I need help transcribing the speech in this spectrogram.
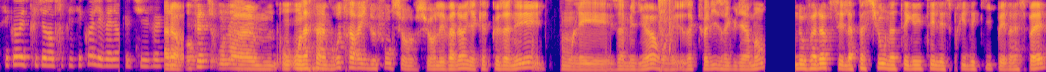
C'est quoi votre culture d'entreprise? C'est quoi les valeurs que tu évoques? Alors, en fait, on a, fait un gros travail de fond sur, les valeurs il y a quelques années. On les améliore, on les actualise régulièrement. Nos valeurs, c'est la passion, l'intégrité, l'esprit d'équipe et le respect.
